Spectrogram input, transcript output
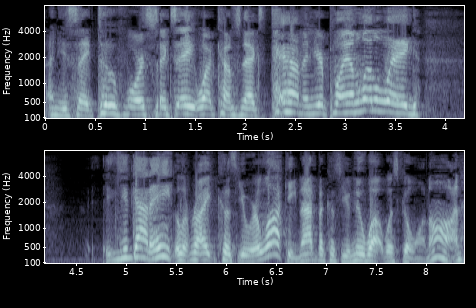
And you say 2, 4, 6, 8, what comes next? 10. And you're playing Little League. You got 8 right because you were lucky, not because you knew what was going on.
